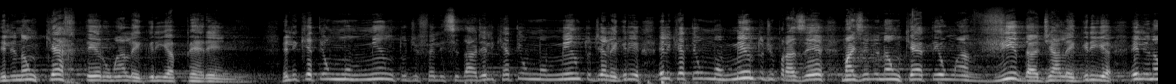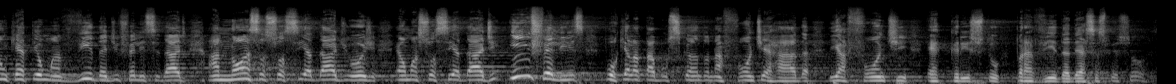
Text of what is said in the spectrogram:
ele não quer ter uma alegria perene. Ele quer ter um momento de felicidade, ele quer ter um momento de alegria, ele quer ter um momento de prazer, mas ele não quer ter uma vida de alegria, ele não quer ter uma vida de felicidade. A nossa sociedade hoje é uma sociedade infeliz, porque ela está buscando na fonte errada, e a fonte é Cristo para a vida dessas pessoas.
